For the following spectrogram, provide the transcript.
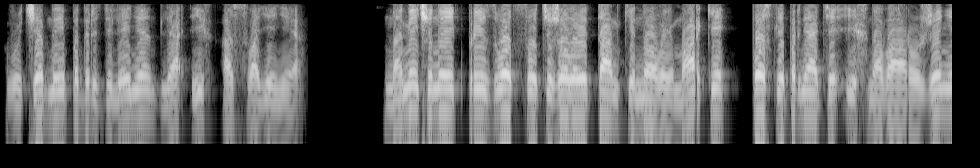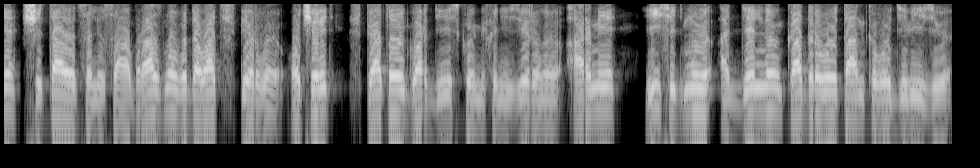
в учебные подразделения для их освоения. Намеченные к производству тяжелые танки новой марки после принятия их на вооружение считаются целесообразным выдавать в первую очередь в 5-ю гвардейскую механизированную армию и седьмую отдельную кадровую танковую дивизию,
